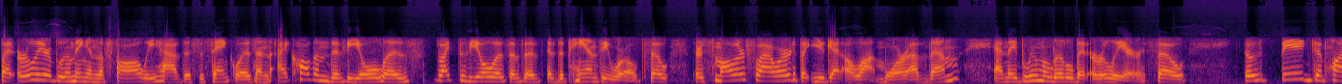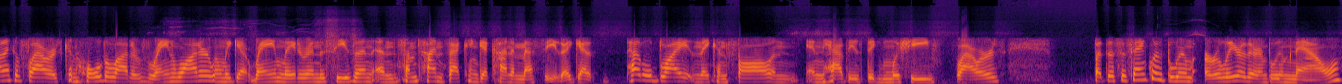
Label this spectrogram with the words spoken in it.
But earlier blooming in the fall, we have the sasanquas, and I call them the violas, like the violas of the of the pansy world. So they're smaller flowered, but you get a lot more of them, and they bloom a little bit earlier. So those big japonica flowers can hold a lot of rainwater when we get rain later in the season, and sometimes that can get kind of messy. They get petal blight and they can fall and, and have these big mushy flowers. But the sasanquas bloom earlier; they're in bloom now,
